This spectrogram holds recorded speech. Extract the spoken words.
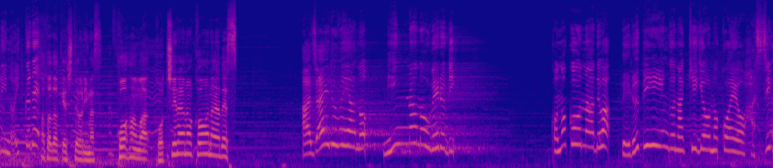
有野育で。お届けしております。後半はこちらのコーナーです。アジャイルウェアのみんなのウェルビこのコーナーではウェルビーイングな企業の声を発信。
